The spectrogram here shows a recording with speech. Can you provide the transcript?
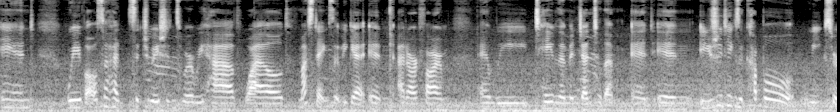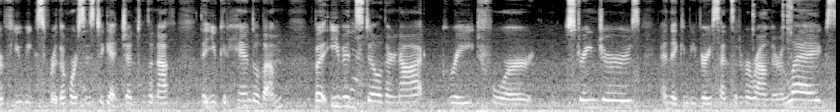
and we've also had situations where we have wild mustangs that we get in at our farm and we tame them and gentle them. And in it usually takes a couple weeks or a few weeks for the horses to get gentled enough that you could handle them. But even still they're not great for strangers and they can be very sensitive around their legs.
